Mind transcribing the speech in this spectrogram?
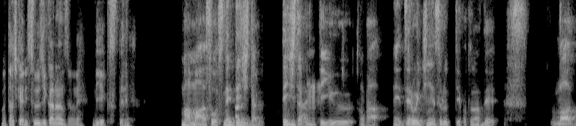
まあ確かに数字化なんですよね、DX って。まあまあ、そうですね。デジタル。デジタルっていうのが、ね、01にするっていうことなので、まあ、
